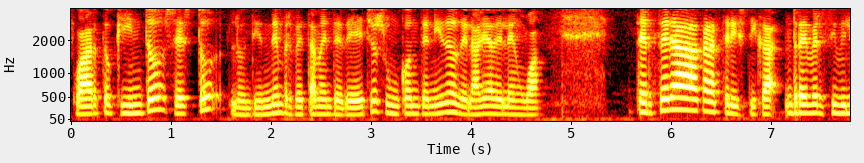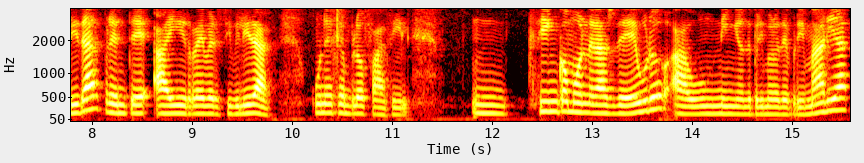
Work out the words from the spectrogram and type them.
cuarto, quinto, sexto, lo entienden perfectamente. De hecho, es un contenido del área de lengua. Tercera característica, reversibilidad frente a irreversibilidad. Un ejemplo fácil. Mm, cinco monedas de euro a un niño de primero de primaria,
